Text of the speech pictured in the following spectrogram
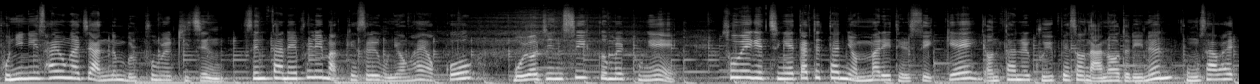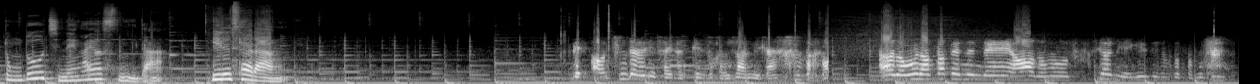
본인이 사용하지 않는 물품을 기증, 센터 내 플리마켓을 운영하였고, 모여진 수익금을 통해 소외계층의 따뜻한 연말이 될 수 있게 연탄을 구입해서 나눠드리는 봉사활동도 진행하였습니다. 일사랑, 네, 어, 친절하게 잘 가르쳐주셔서 감사합니다. 아, 너무 답답했는데, 아, 너무 속 시원히 얘기해주셔서 감사합니다.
